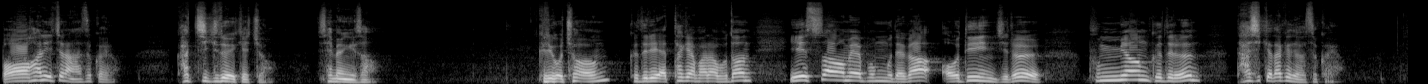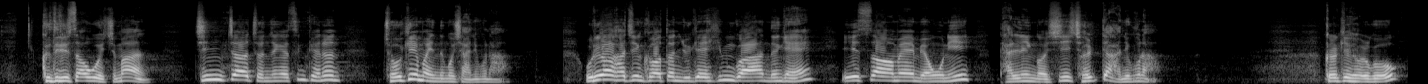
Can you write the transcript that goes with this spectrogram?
멍하니 있지는 않았을 거예요. 같이 기도했겠죠. 세 명이서. 그리고 처음 그들이 애타게 바라보던 이 싸움의 본무대가 어디인지를 분명 그들은 다시 깨닫게 되었을 거예요. 그들이 싸우고 있지만 진짜 전쟁의 승패는 저기에만 있는 것이 아니구나. 우리가 가진 그 어떤 육의 힘과 능에 이 싸움의 명운이 달린 것이 절대 아니구나. 그렇게 결국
